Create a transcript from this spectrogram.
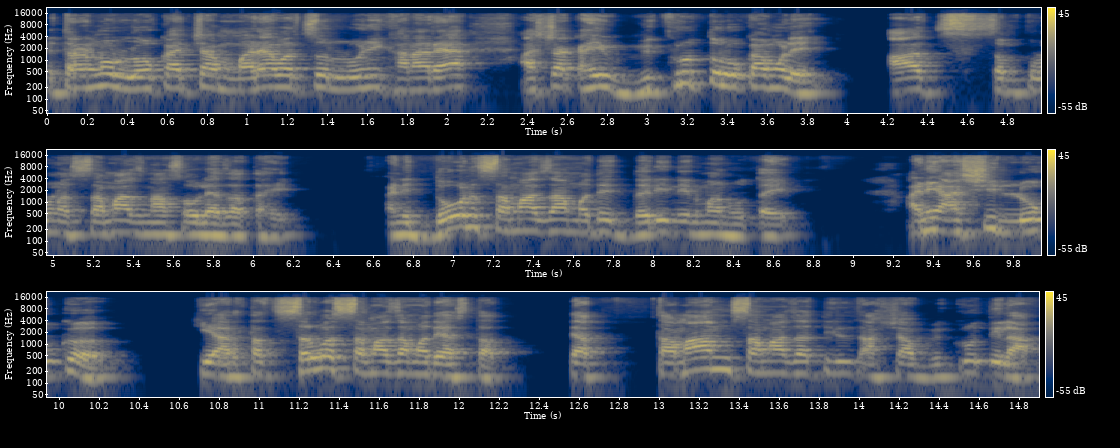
मित्रांनो लोकांच्या मड्यावरचं लोणी खाणाऱ्या अशा काही विकृत लोकांमुळे आज संपूर्ण समाज नासवल्या जात आहे. आणि दोन समाजामध्ये दरी निर्माण होत आहे. आणि अशी लोक ही अर्थात सर्व समाजामध्ये असतात. त्या तमाम समाजातील अशा विकृतीला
